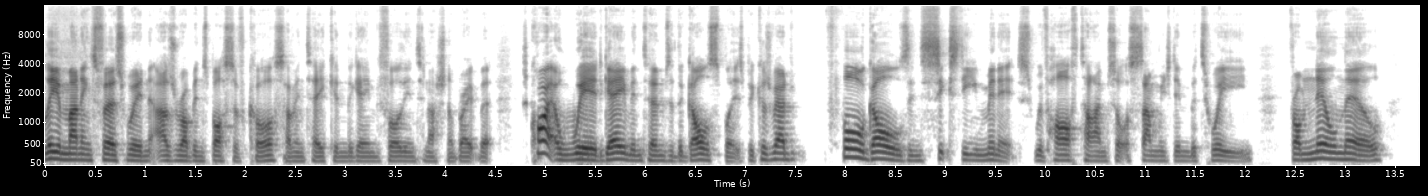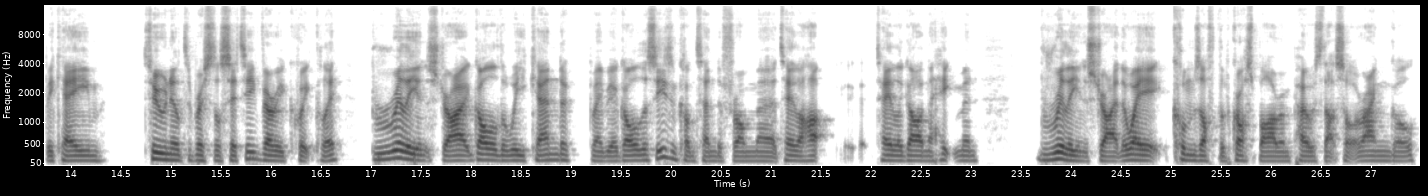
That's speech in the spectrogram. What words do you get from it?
Liam Manning's first win as Robin's boss, of course, having taken the game before the international break. But it's quite a weird game in terms of the goal splits because we had four goals in 16 minutes with half time sort of sandwiched in between. From nil nil became 2 0 to Bristol City very quickly. Brilliant strike, goal of the weekend, maybe a goal of the season contender from uh, Taylor Taylor Gardner Hickman. Brilliant strike. The way it comes off the crossbar and post that sort of angle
